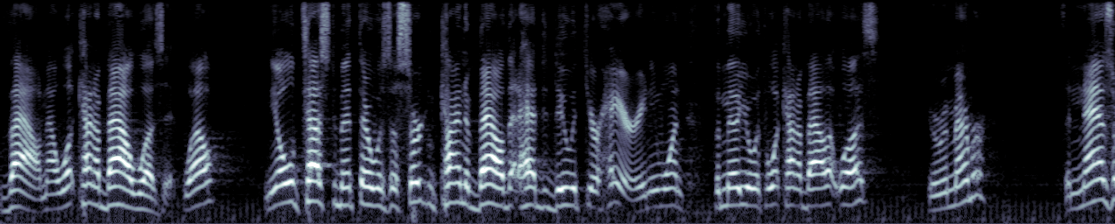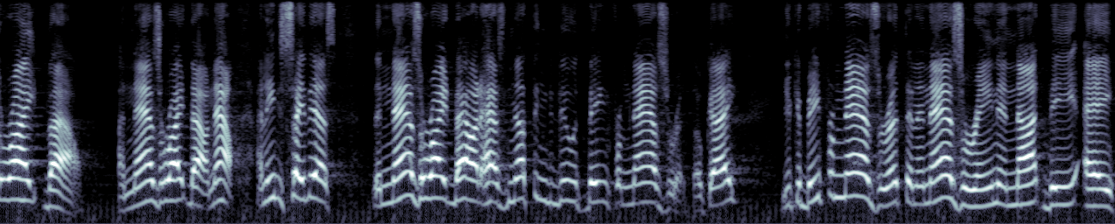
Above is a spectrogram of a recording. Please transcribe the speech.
vow. Now, what kind of vow was it? Well, in the Old Testament, there was a certain kind of vow that had to do with your hair. Anyone familiar with what kind of vow it was? You remember? It's a Nazarite vow. A Nazarite vow. Now, I need to say this the Nazarite vow, it has nothing to do with being from Nazareth, okay? You could be from Nazareth and a Nazarene and not be a,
